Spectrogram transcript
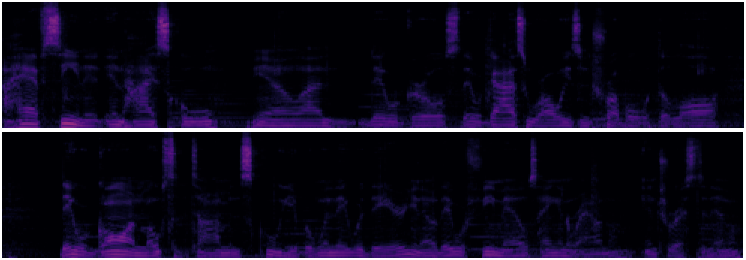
I have seen it in high school. You know, I, there were girls, there were guys who were always in trouble with the law. They were gone most of the time in the school year, but when they were there, you know, they were females hanging around them, interested in them.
